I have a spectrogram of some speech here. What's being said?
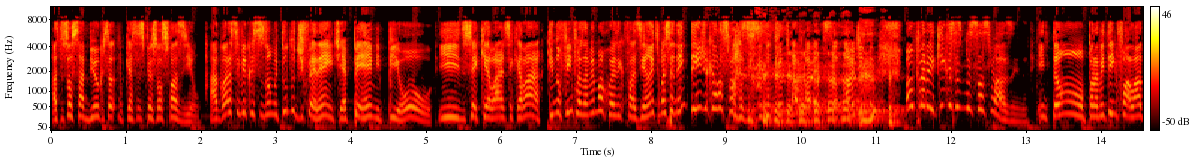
as pessoas sabiam o que essas pessoas faziam. Agora você vê com esses nomes tudo diferente, é PM, PO e não sei o que lá, não sei o que lá, que no fim faz a mesma coisa que fazia antes, mas você nem entende o que elas fazem. Você trabalho adicional de... Mas peraí, o que, que essas pessoas fazem? Então, para mim tem que falar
